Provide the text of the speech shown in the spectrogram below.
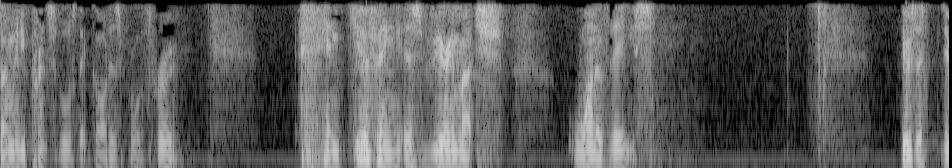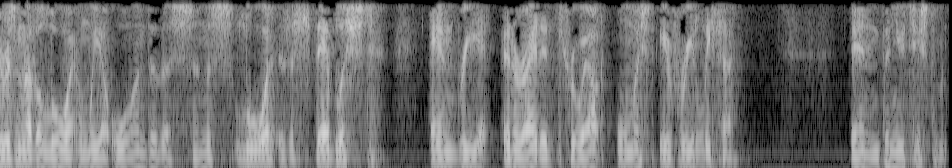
so many principles that God has brought through. And giving is very much one of these. There's a, there is another law and we are all under this. And this law is established and reiterated throughout almost every letter in the New Testament.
